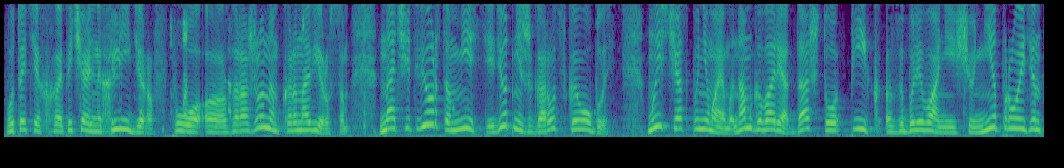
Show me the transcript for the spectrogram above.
вот этих э, печальных лидеров по э, зараженным коронавирусом. На четвертом месте идет Нижегородская область. Мы сейчас понимаем, и нам говорят, да, что пик заболеваний еще не пройден.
